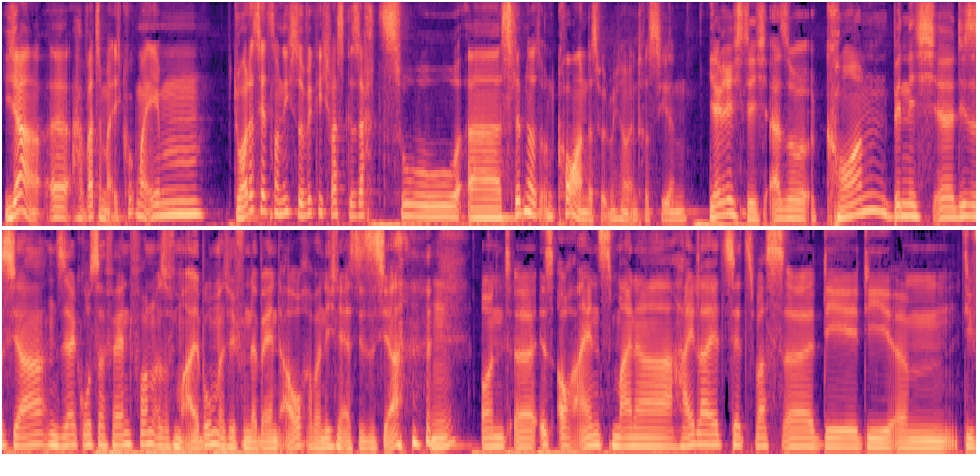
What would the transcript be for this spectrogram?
Ja, äh, warte mal, ich guck mal eben. Du hattest jetzt noch nicht so wirklich was gesagt zu äh, Slipknot und Korn, das würde mich noch interessieren. Ja, richtig. Also Korn bin ich äh, dieses Jahr ein sehr großer Fan von, also vom Album, natürlich von der Band auch, aber nicht nur erst dieses Jahr. Und äh, ist auch eins meiner Highlights jetzt, was äh, die, die, ähm, die,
